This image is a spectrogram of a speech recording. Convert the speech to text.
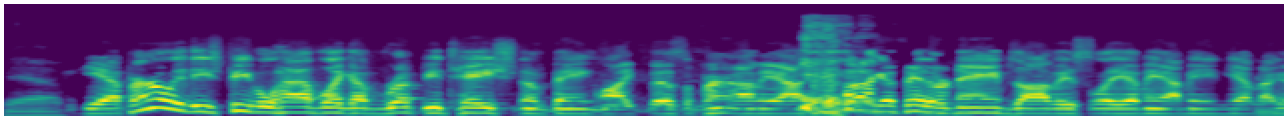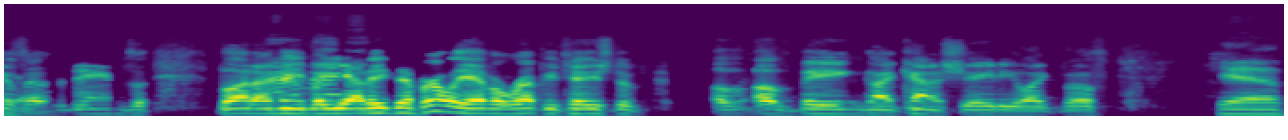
Yeah. Yeah, apparently these people have like a reputation of being like this. Apparently, I mean, I, I'm not gonna say their names, obviously. I mean, I mean, yeah, I'm not gonna say their names, but I mean, but yeah, they apparently have a reputation of of, of being like kind of shady like this. Yeah,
